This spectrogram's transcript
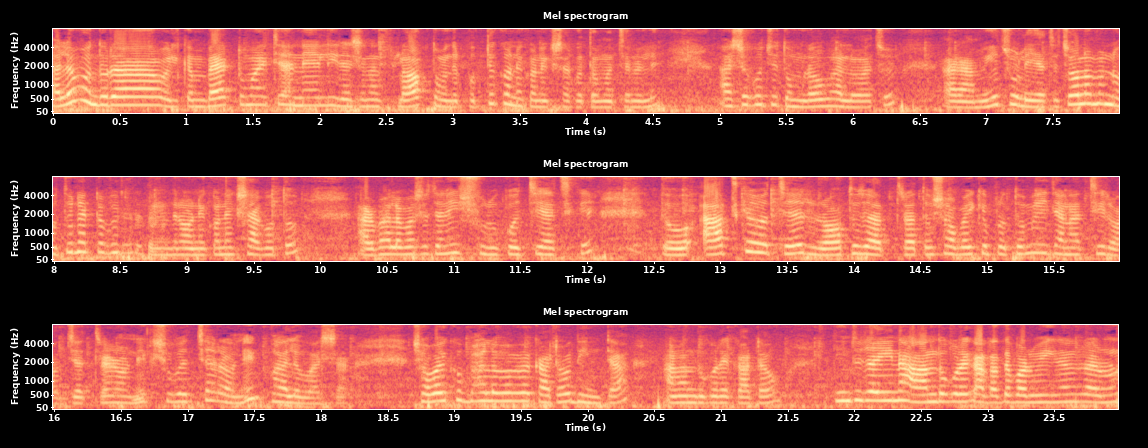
হ্যালো বন্ধুরা welcome back to my channel ইরাসানাস ব্লগ তোমাদের প্রত্যেক অনেক অনেক স্বাগত আমার চ্যানেলে আশা করছি তোমরাও ভালো আছো, আর আমিও চলে যাচ্ছি। চলো, আমার নতুন একটা ভিডিওতে তোমাদের অনেক অনেক স্বাগত, আর ভালোবাসা জানিয়ে শুরু করছি আজকে। তো আজকে হচ্ছে রথযাত্রা, তো সবাইকে প্রথমেই জানাচ্ছি রথযাত্রার অনেক শুভেচ্ছা আর অনেক ভালোবাসা। সবাই খুব ভালোভাবে কাটাও দিনটা, আনন্দ করে কাটাও। কিন্তু জানি না আনন্দ করে কাটাতে পারবে কিনা, কারণ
